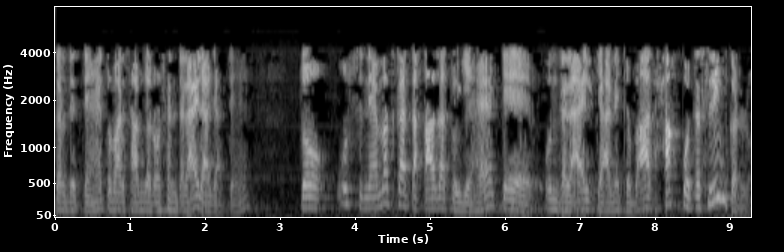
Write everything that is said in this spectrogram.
کر دیتے ہیں، تمہارے سامنے روشن دلائل آ جاتے ہیں۔ تو اس نعمت کا تقاضا تو یہ ہے کہ ان دلائل کے آنے کے بعد حق کو تسلیم کر لو۔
